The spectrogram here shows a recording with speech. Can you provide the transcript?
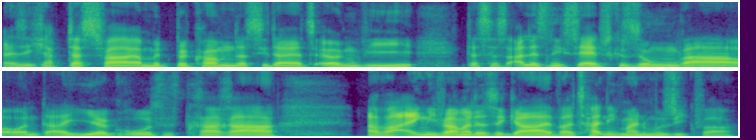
Also ich habe das zwar mitbekommen, dass sie da jetzt irgendwie, dass das alles nicht selbst gesungen war und da hier großes Trara, aber eigentlich war mir das egal, weil es halt nicht meine Musik war.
